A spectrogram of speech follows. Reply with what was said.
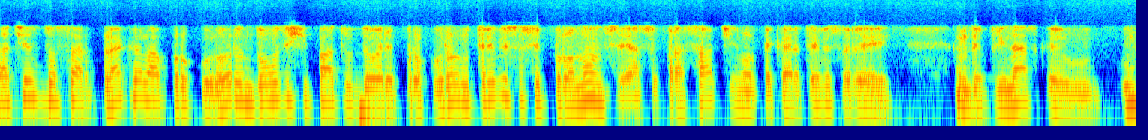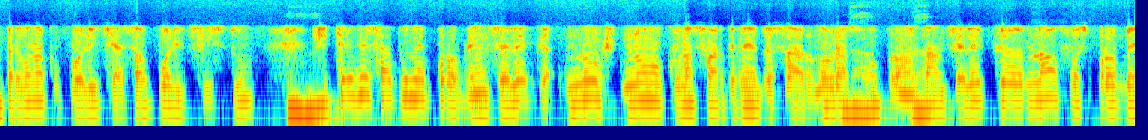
acest dosar pleacă la procuror, în 24 de ore procurorul trebuie să se pronunțe asupra sarcinilor pe care trebuie să le îndeplinească împreună cu poliția sau polițistul Mhm. și trebuie să adune probe. Înțeleg că, nu, nu cunosc foarte bine dosarul, nu vreau Da, să mă pronunț, da. dar înțeleg că n-au fost probe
